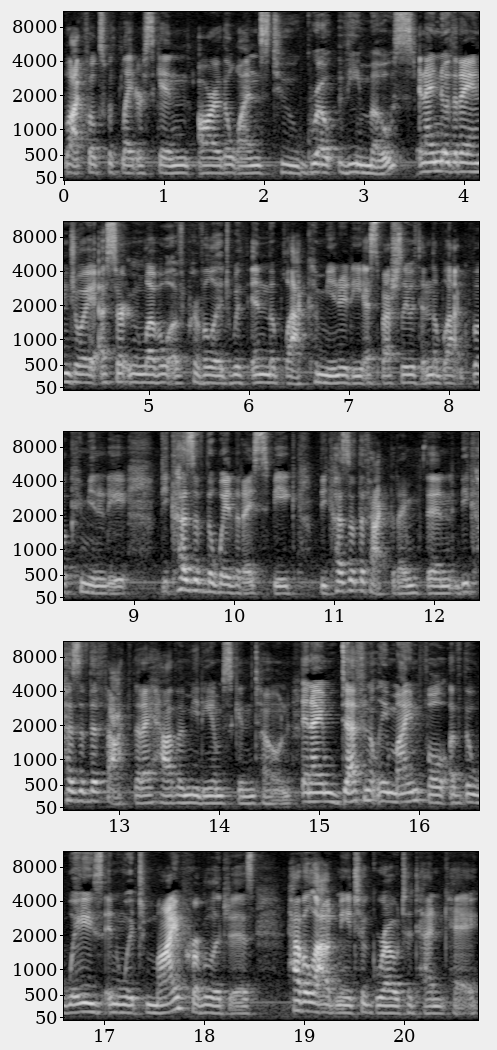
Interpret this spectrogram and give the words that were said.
black folks with lighter skin are the ones to grow the most. And I know that I enjoy a certain level of privilege within the black community, especially within the black book community, because of the way that I speak, because of the fact that I'm thin, because of the fact that I have a medium skin tone. And I'm definitely mindful of the ways in which my privileges have allowed me to grow to 10K.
